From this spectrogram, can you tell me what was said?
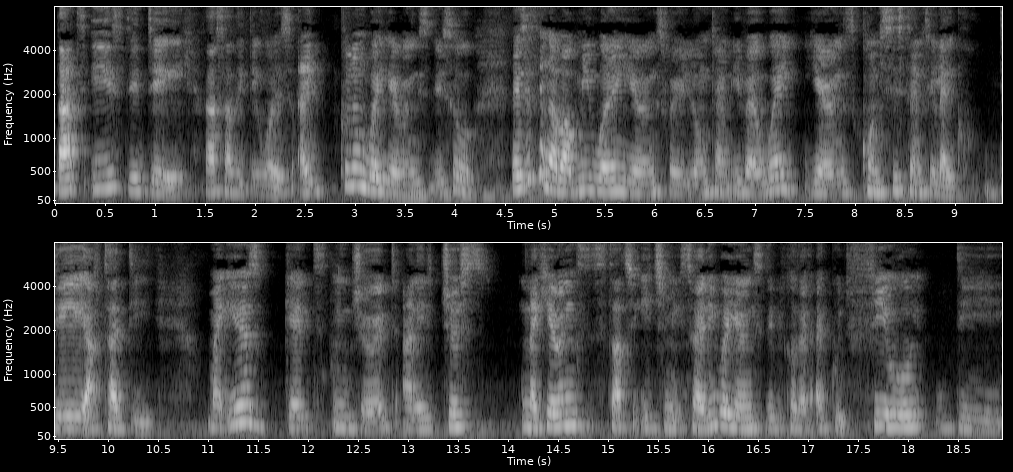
That is the day. That's how the day was. I couldn't wear earrings today. So there's this thing about me wearing earrings for a long time. If i wear earrings consistently like day after day my ears get injured and it just like earrings start to itch me. So i didn't wear earrings today because like i could feel the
